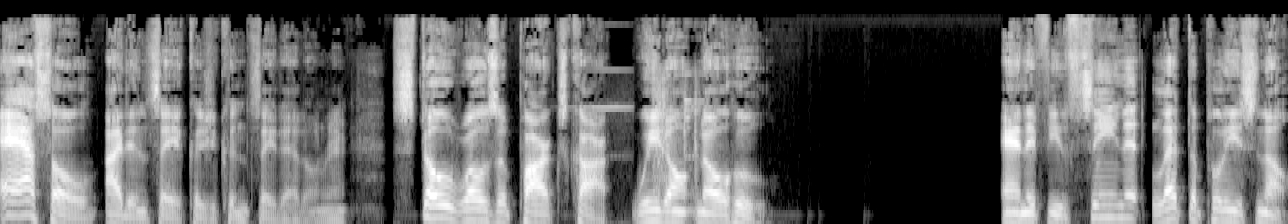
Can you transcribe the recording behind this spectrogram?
asshole, I didn't say it because you couldn't say that on there, stole Rosa Parks' car. We don't know who. And if you've seen it, let the police know.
